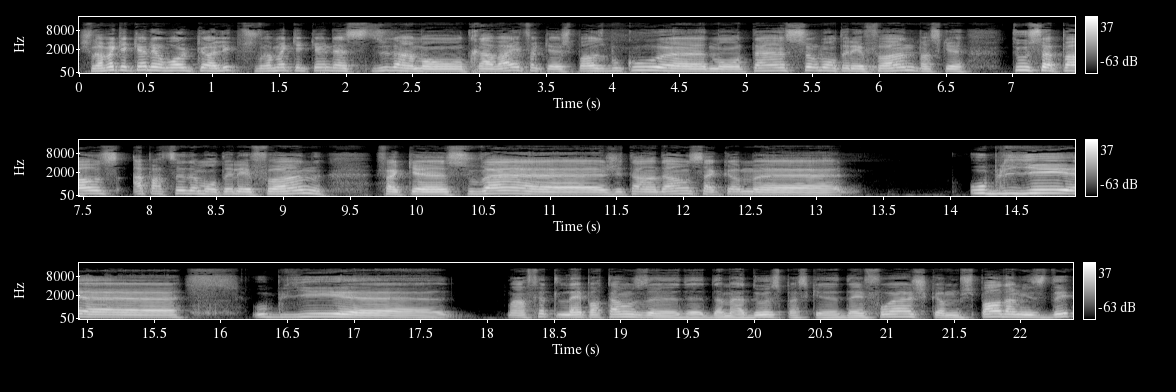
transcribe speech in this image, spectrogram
je suis vraiment quelqu'un de workaholic, je suis vraiment quelqu'un d'assidu dans mon travail, fait que je passe beaucoup euh, de mon temps sur mon téléphone parce que tout se passe à partir de mon téléphone. Fait que souvent, j'ai tendance à comme oublier, oublier en fait l'importance de, ma douce parce que des fois, je comme je pars dans mes idées.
